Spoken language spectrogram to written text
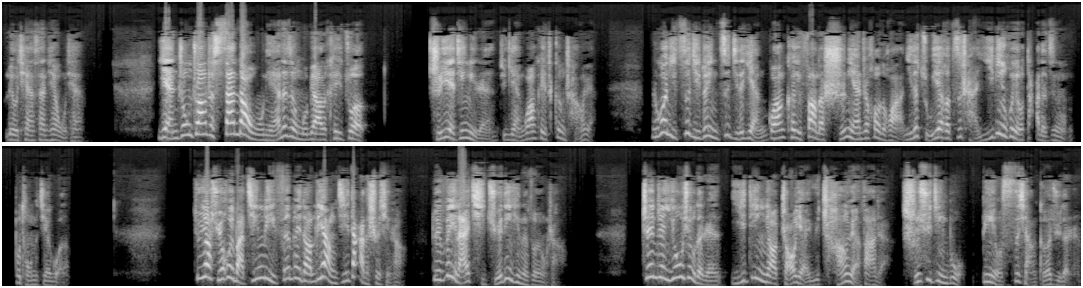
六千、三千、五千。眼中装着三到五年的这种目标的，可以做职业经理人，就眼光可以更长远。如果你自己对你自己的眼光可以放到十年之后的话，你的主业和资产一定会有大的这种不同的结果的。就要学会把精力分配到量级大的事情上，对未来起决定性的作用上。真正优秀的人一定要着眼于长远发展、持续进步，并有思想格局的人。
